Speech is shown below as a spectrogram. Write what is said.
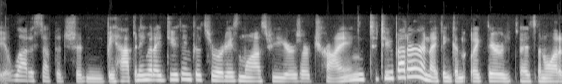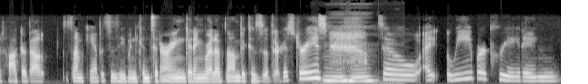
a lot of stuff that shouldn't be happening. But I do think that sororities in the last few years are trying to do better. And I think like there has been a lot of talk about some campuses even considering getting rid of them because of their histories. Mm-hmm. So I we were creating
